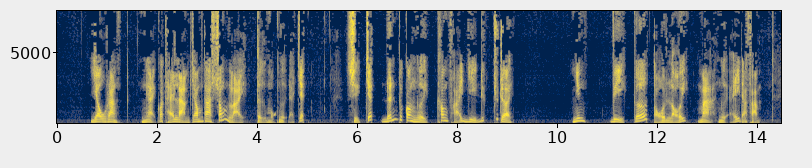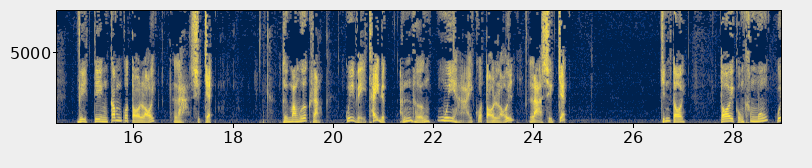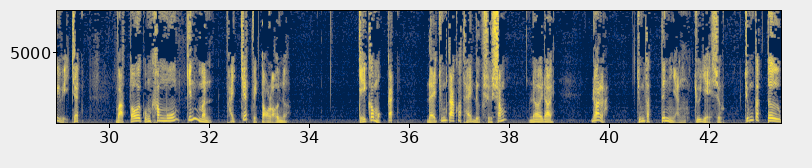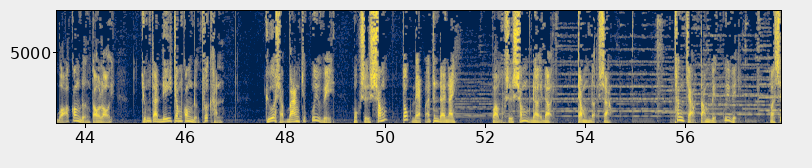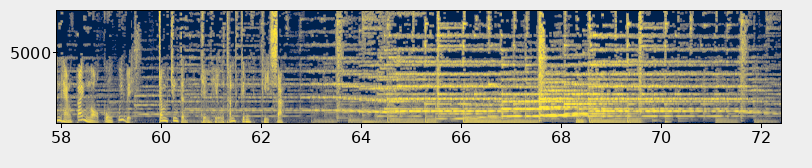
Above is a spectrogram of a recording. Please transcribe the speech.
dầu rằng Ngài có thể làm cho ông ta sống lại từ một người đã chết. Sự chết đến với con người không phải vì Đức Chúa Trời, nhưng vì cớ tội lỗi mà người ấy đã phạm. Vì tiền công của tội lỗi là sự chết. Tôi mong ước rằng quý vị thấy được ảnh hưởng nguy hại của tội lỗi là sự chết. Chính tôi, tôi cũng không muốn quý vị chết, và tôi cũng không muốn chính mình phải chết vì tội lỗi nữa. Chỉ có một cách để chúng ta có thể được sự sống đời đời, đó là chúng ta tin nhận Chúa Giêsu. Chúng ta từ bỏ con đường tội lỗi, chúng ta đi trong con đường phước hạnh. Chúa sẽ ban cho quý vị một sự sống tốt đẹp ở trên đời này và một sự sống đời đời trong đời sau. Thân chào tạm biệt quý vị và xin hẹn tái ngộ cùng quý vị trong chương trình Tìm hiểu Thánh Kinh kỳ sau.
